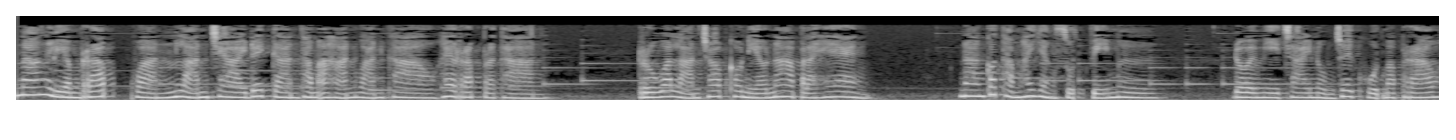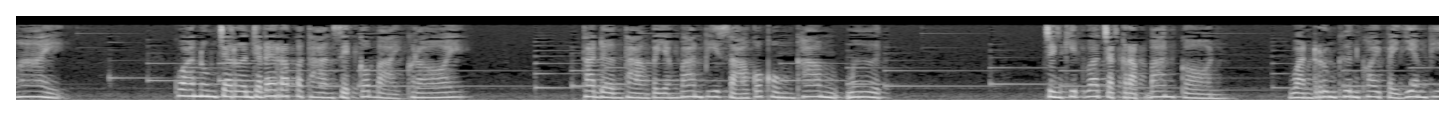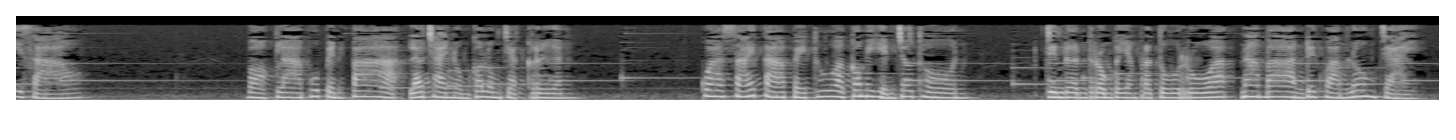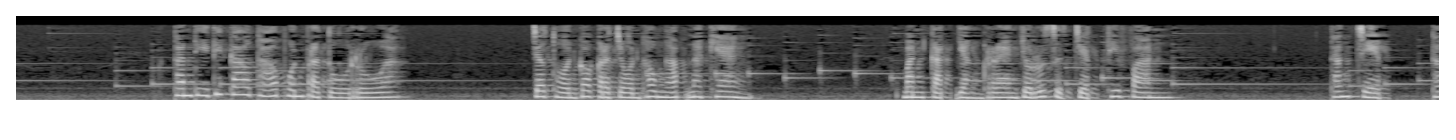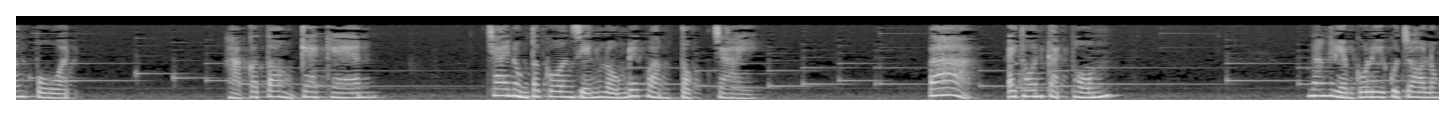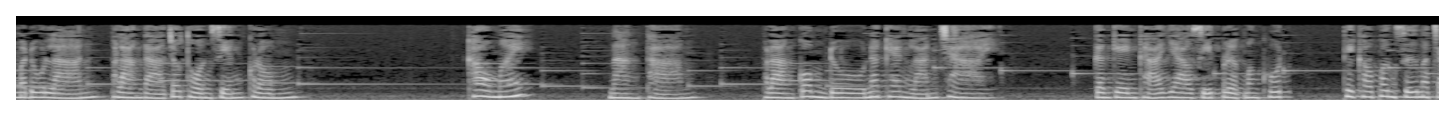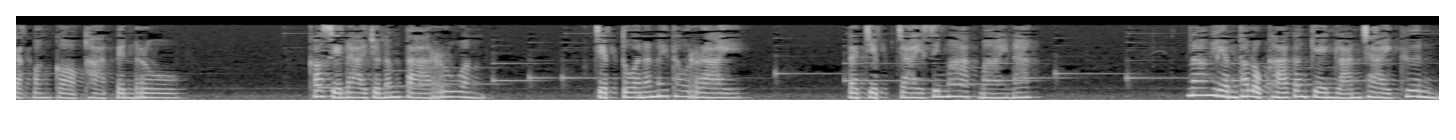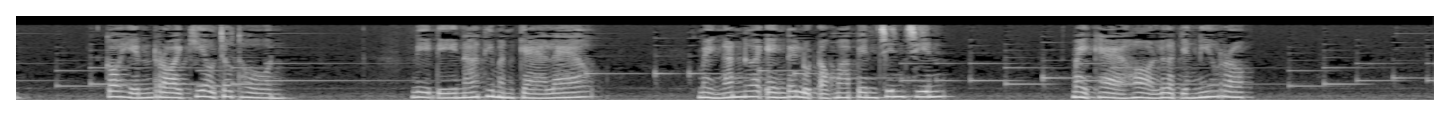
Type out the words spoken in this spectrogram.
นางเหลี่ยมรับขวัญหลานชายด้วยการทำอาหารหวานคาวให้รับประทาน รู้ว่าหลานชอบข้าวเหนียวหน้าปลาแห้ง นางก็ทำให้อย่างสุดฝีมือ โดยมีชายหนุ่มช่วยขูดมะพร้าวให้ กว่านุ่มเจริญจะได้รับประทานเสร็จก็บ่ายคล้อย ถ้าเดินทางไปยังบ้านพี่สาวก็คงค่ำมืด จึงคิดว่าจะกลับบ้านก่อน วันรุ่งขึ้นค่อยไปเยี่ยมพี่สาว บอกลาผู้เป็นป้าแล้วชายหนุ่มก็ลงจากเรือน กว่าสายตาไปทั่วก็ไม่เห็นเจ้าโทน จึงเดินตรงไปยังประตูรั้วหน้าบ้านด้วยความโล่งใจ ทันทีที่ก้าวเท้าพ้นประตูรั้ว เจ้าโทนก็กระโจนเข้างับหน้าแข้ง มันกัดอย่างแรงจนรู้สึกเจ็บที่ฟัน ทั้งเจ็บ ทั้งปวด หากก็ต้องแก้แค้น ชายหนุ่มตะโกนเสียงหลงด้วยความตกใจ ป้า ไอ้โทนกัดผมนางเหลี่ยมกุลีกุจรลงมาดูหลาน พลางด่าเจ้าโทนเสียงกลม เข้าไหม นางถาม พลางก้มดูหน้าแข้งหลานชาย กางเกงขายาวสีเปลือกมังคุด ที่เขาเพิ่งซื้อมาจากบางกอกขาดเป็นรู เขาเสียดายจนน้ำตาร่วง เจ็บตัวนั้นไม่เท่าไร แต่เจ็บใจสิมากมายนักนางเหลี่ยมถลกขากางเกงหลานชายขึ้น ก็เห็นรอยเขี้ยวเจ้าโทน นี่ดีนะที่มันแก่แล้ว ไม่งั้นเนื้อเองได้หลุดออกมาเป็นชิ้นๆ ไม่แค่ห่อเลือดอย่างนี้หรอก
